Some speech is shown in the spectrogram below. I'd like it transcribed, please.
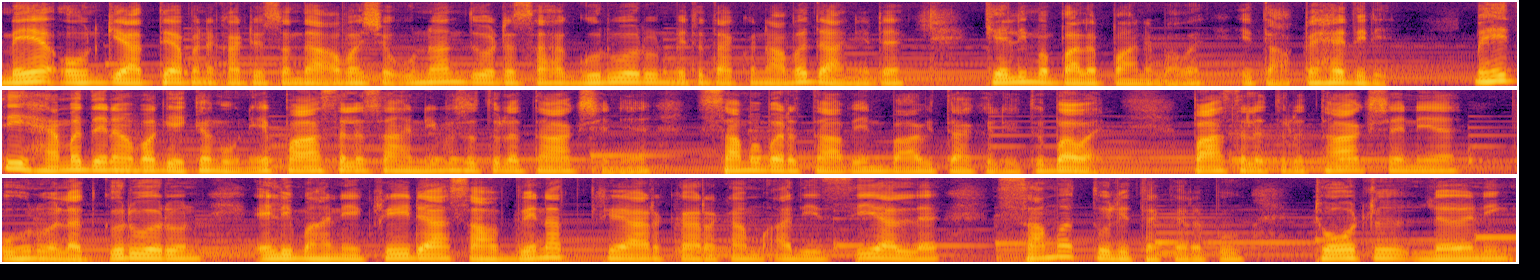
මෙය ඔවුන්ගේ අධ්‍යාපන කටයු සඳහා අවශ්‍ය උනන්දුවට සහ ගුරුවරුන් වෙත දක්වන අවධානයට කෙලිම බලපාන බව ඉතා පැහැදිලි. මෙහිදී හැම දෙනා වගේ එකගුණේ පාසල සහ නිවස තුළ තාක්ෂණය සමබරතාවෙන් භාවිතා කළ යුතු බවයි. පාසල තුළ තාක්ෂණය පුහුණුවලත් ගුරුවරුන් එලිමහනේ ක්‍රීඩා සහ වෙනත් ක්‍රියාර්කාරකම් අදී සියල්ල සමතුලිත කරපු ටෝටල් ලර්නිං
